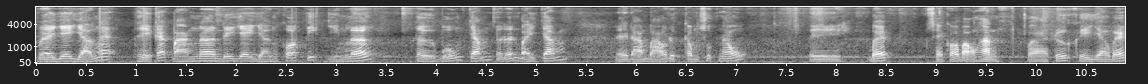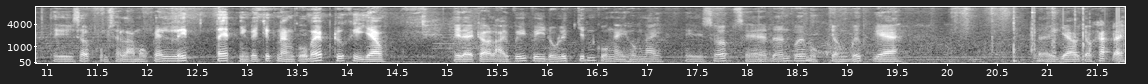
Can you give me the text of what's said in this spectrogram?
về dây dẫn á, thì các bạn nên đi dây dẫn có tiết diện lớn từ 4 chấm cho đến 7 chấm để đảm bảo được công suất nấu. Thì bếp sẽ có bảo hành. Và trước khi giao bếp thì shop cũng sẽ làm một cái clip test những cái chức năng của bếp trước khi giao. Thì để trở lại với video clip chính của ngày hôm nay thì shop sẽ đến với một dòng bếp ga để giao cho khách đây.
